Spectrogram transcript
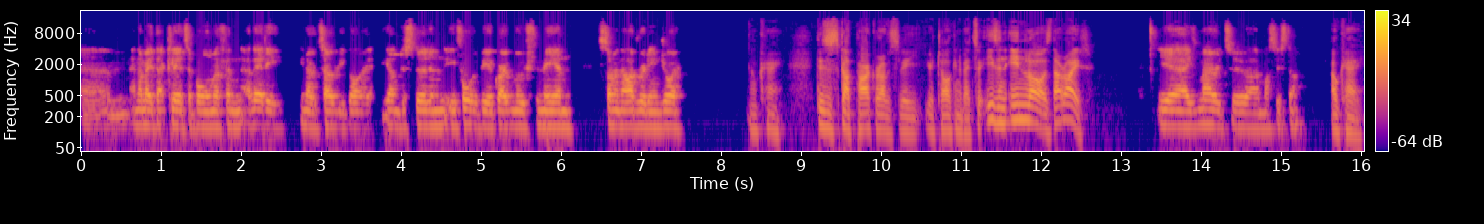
Um, and I made that clear to Bournemouth, and, and, Eddie, you know, totally got it. He understood, and he thought it would be a great move for me and something that I'd really enjoy. Okay, this is Scott Parker. Obviously, you're talking about. So he's an in-law. Is that right? Yeah, he's married to uh, my sister. Okay.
